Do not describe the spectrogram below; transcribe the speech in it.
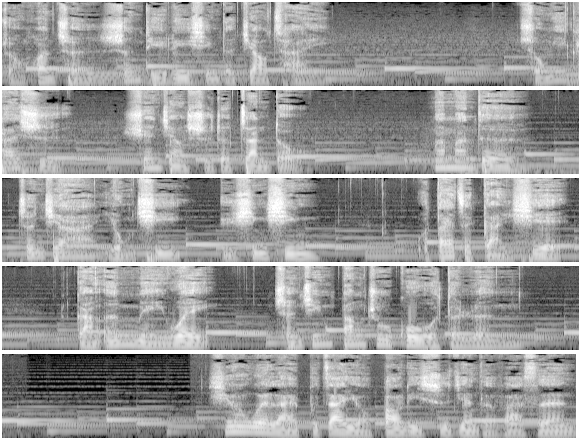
转换成身体力行的教材。从一开始宣讲时的颤抖，慢慢的增加勇气与信心。我带着感谢、感恩每一位曾经帮助过我的人。希望未来不再有暴力事件的发生。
